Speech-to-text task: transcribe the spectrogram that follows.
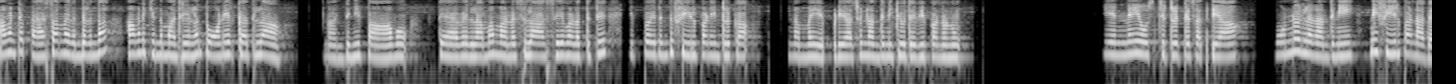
அவன்கிட்ட பேசாமல் இருந்திருந்தா அவனுக்கு இந்த மாதிரியெல்லாம் தோணியிருக்காதுல. நந்தினி பாவம் தேவையில்லாமல் மனசில் ஆசையை வளர்த்துட்டு இப்போ இருந்து ஃபீல் பண்ணிட்டு இருக்கா. நம்ம எப்படியாச்சும் நந்தினிக்கு உதவி பண்ணணும். என்ன யோசிச்சுட்டு இருக்க சத்யா? ஒன்றும் இல்லை நந்தினி நீ ஃபீல் பண்ணாத.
